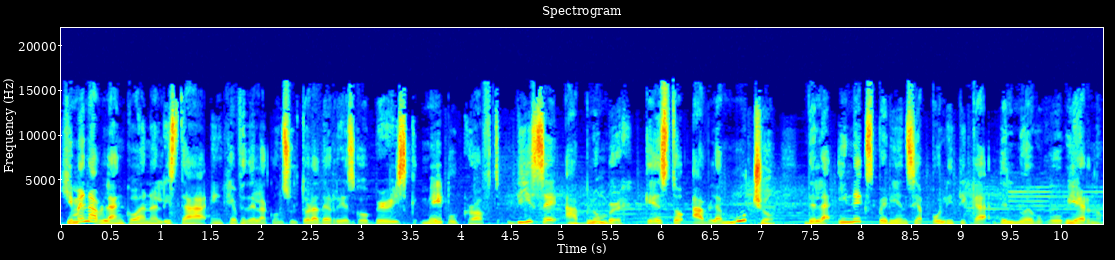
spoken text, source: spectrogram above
Jimena Blanco, analista en jefe de la consultora de riesgo Verisk Maplecroft, dice a Bloomberg que esto habla mucho de la inexperiencia política del nuevo gobierno,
